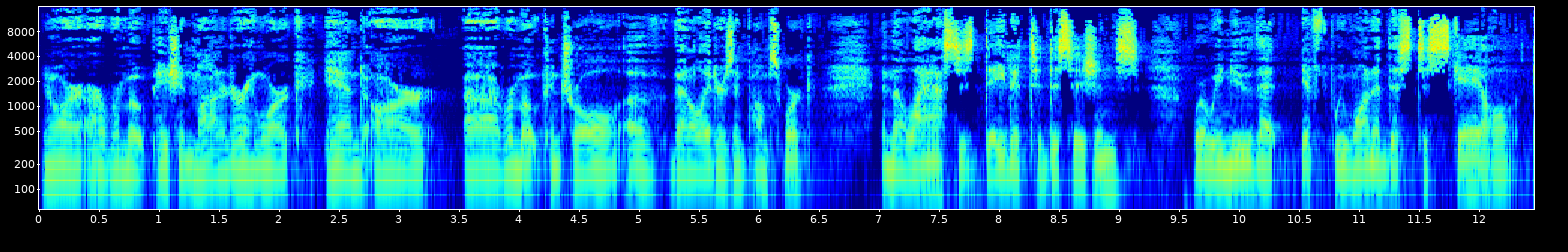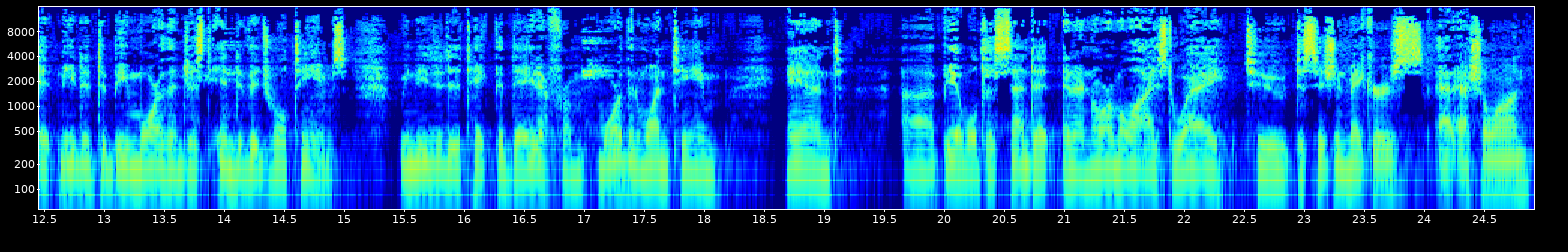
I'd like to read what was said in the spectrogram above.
you know our, our remote patient monitoring work and our uh, remote control of ventilators and pumps work. And the last is data to decisions, where we knew that if we wanted this to scale, it needed to be more than just individual teams. We needed to take the data from more than one team and uh, be able to send it in a normalized way to decision makers at Echelon,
